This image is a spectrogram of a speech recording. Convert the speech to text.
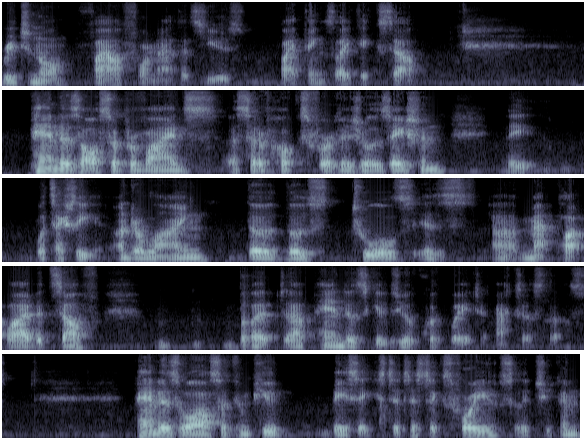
original file format that's used by things like Excel. Pandas also provides a set of hooks for visualization. They, what's actually underlying the, those tools is uh, Matplotlib itself, but uh, Pandas gives you a quick way to access those. Pandas will also compute basic statistics for you so that you can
